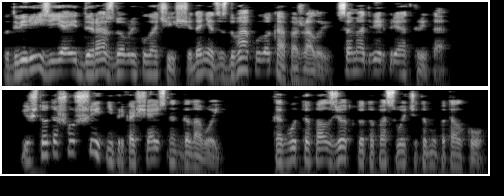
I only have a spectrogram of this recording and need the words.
В двери зияет дыра с доброй кулачище. Да нет, с два кулака, пожалуй. Сама дверь приоткрыта. И что-то шуршит, не прекращаясь над головой. Как будто ползет кто-то по сводчатому потолку.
